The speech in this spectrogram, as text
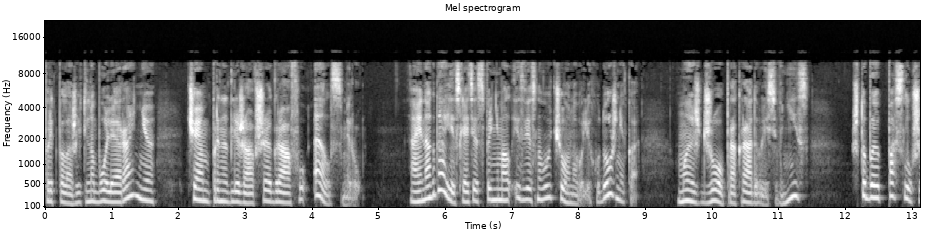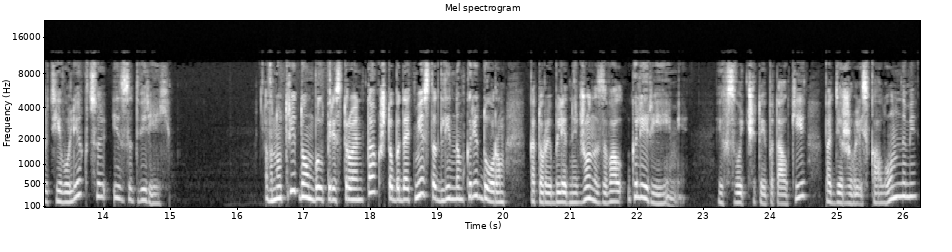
предположительно более раннюю, чем принадлежавшая графу Элсмеру. А иногда, если отец принимал известного ученого или художника, мы с Джо прокрадывались вниз, чтобы послушать его лекцию из-за дверей. Внутри дом был перестроен так, чтобы дать место длинным коридорам, которые бледный Джо называл галереями. Их сводчатые потолки поддерживались колоннами,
